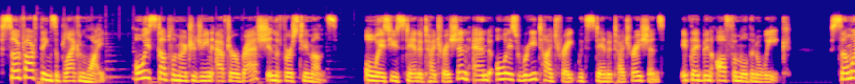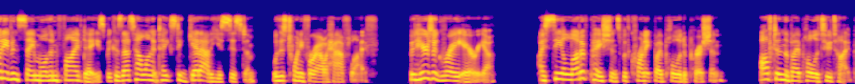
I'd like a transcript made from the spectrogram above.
So far, things are black and white. Always stop lamotrigine after a rash in the first two months. Always use standard titration and always retitrate with standard titrations if they've been off for more than a week. Some would even say more than five days because that's how long it takes to get out of your system with its 24 hour half life. But here's a gray area. I see a lot of patients with chronic bipolar depression, often the bipolar 2 type.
